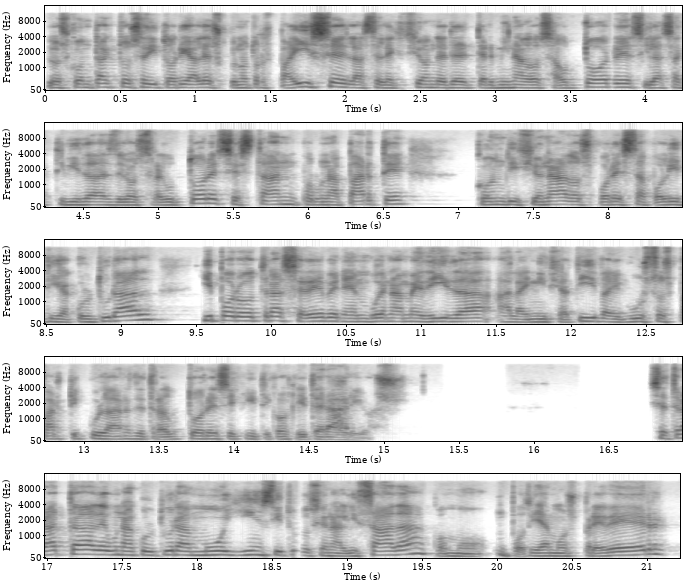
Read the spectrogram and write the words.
los contactos editoriales con otros países, la selección de determinados autores y las actividades de los traductores están, por una parte, condicionados por esta política cultural y por otra se deben en buena medida a la iniciativa y gustos particulares de traductores y críticos literarios. Se trata de una cultura muy institucionalizada, como podíamos prever,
